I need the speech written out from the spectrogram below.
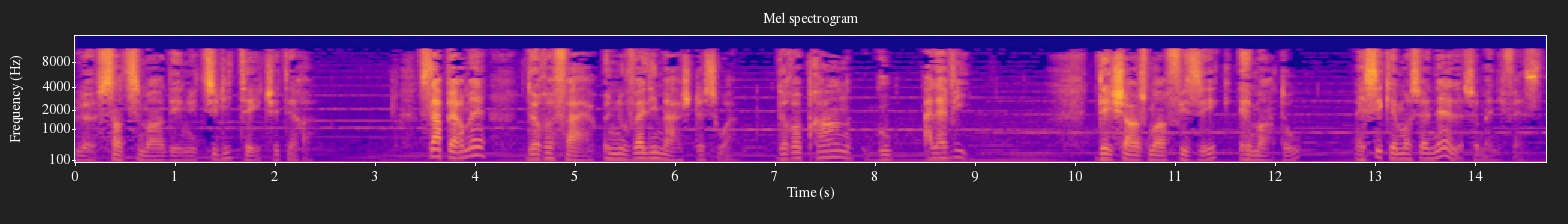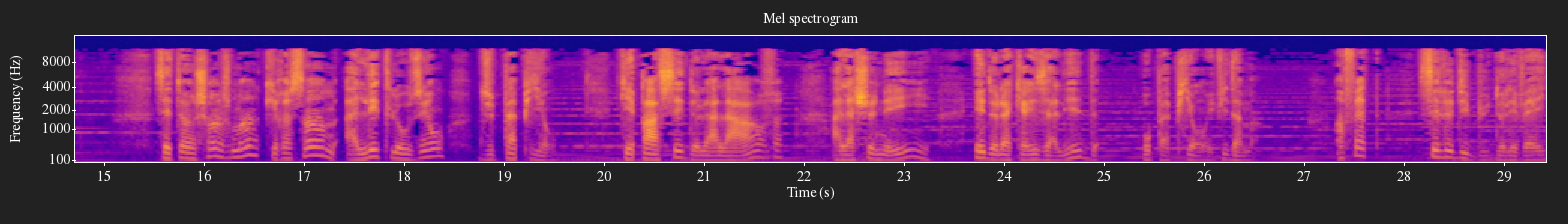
le sentiment d'inutilité, etc. Cela permet de refaire une nouvelle image de soi, de reprendre goût à la vie des changements physiques et mentaux, ainsi qu'émotionnels se manifestent. C'est un changement qui ressemble à l'éclosion du papillon, qui est passé de la larve à la chenille et de la chrysalide au papillon, évidemment. En fait, c'est le début de l'éveil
